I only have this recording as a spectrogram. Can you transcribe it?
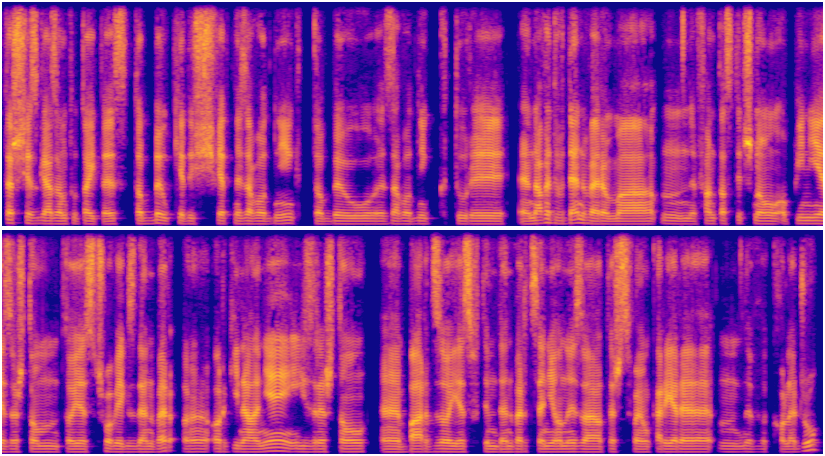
Też się zgadzam tutaj, to, jest, to był kiedyś świetny zawodnik, to był zawodnik, który e, nawet w Denver ma mm, fantastyczną opinię, zresztą to jest człowiek z Denver e, oryginalnie i zresztą e, bardzo jest w tym Denver ceniony za też swoją karierę mm, w koledżu.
